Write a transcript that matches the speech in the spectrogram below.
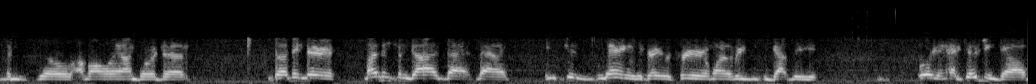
been still. I'm all in on Georgia. So I think there might have been some guys that that because Lanning was a great recruiter, and one of the reasons he got the Oregon head coaching job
